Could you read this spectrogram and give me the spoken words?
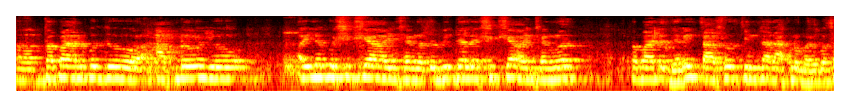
तपाईँहरूको जो आफ्नो यो अहिलेको शिक्षा ऐनसँग जो विद्यालय शिक्षा ऐनसँग तपाईँहरूले धेरै चासो चिन्ता राख्नुभएको छ।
